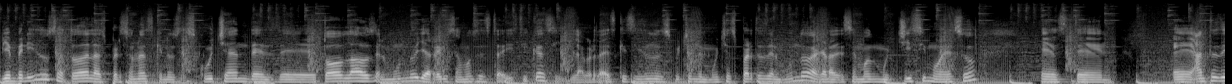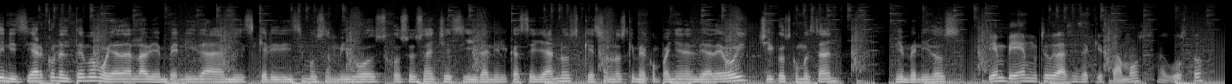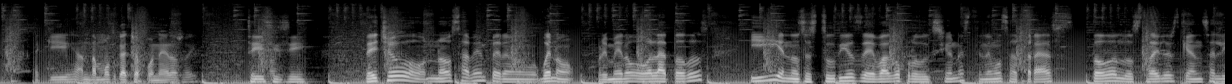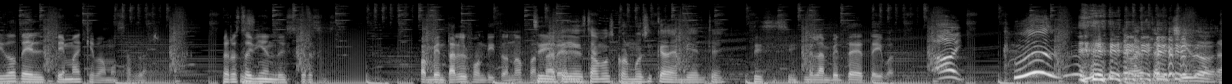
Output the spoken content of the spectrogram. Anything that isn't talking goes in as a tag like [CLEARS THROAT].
Bienvenidos a todas las personas que nos escuchan desde todos lados del mundo. Ya revisamos estadísticas y la verdad es que sí nos escuchan de muchas partes del mundo. Agradecemos muchísimo eso. Este, eh, antes de iniciar con el tema, voy a dar la bienvenida a mis queridísimos amigos José Sánchez y Daniel Castellanos, que son los que me acompañan el día de hoy. Chicos, ¿cómo están? Bienvenidos. Bien, bien, muchas gracias. Aquí estamos, a gusto. Aquí andamos gachaponeros hoy. Sí, sí, sí. De hecho, no saben, pero bueno, primero hola a todos. Y en los estudios de Vago Producciones tenemos atrás todos los trailers que han salido del tema que vamos a hablar. Pero estoy bien, Luis, gracias. Para ambientar el fondito, ¿no? Para Sí, andar Sí, en, estamos con música de ambiente. Sí, sí, sí. en el ambiente de Teibar. ¡Ay! [LAUGHS] Va a estar [LAUGHS] chido.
